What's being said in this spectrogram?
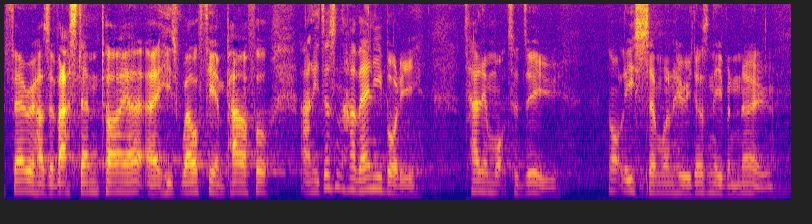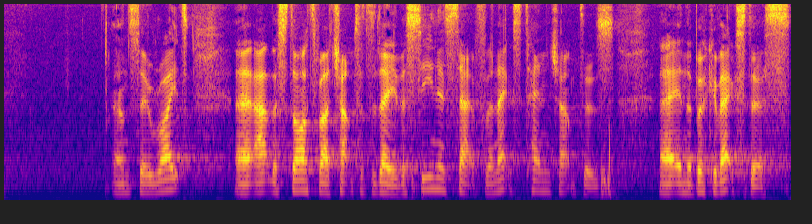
Pharaoh has a vast empire, uh, he's wealthy and powerful, and he doesn't have anybody tell him what to do, not least someone who he doesn't even know. And so, right uh, at the start of our chapter today, the scene is set for the next 10 chapters uh, in the book of Exodus,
